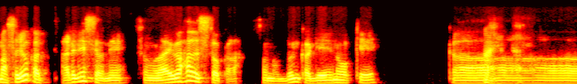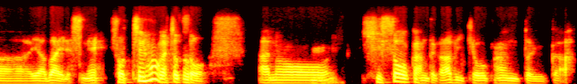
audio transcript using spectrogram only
まあ、それよか、あれですよね。そのライブハウスとか、その文化芸能系が、やばいですね。そっちの方がちょっと、あのーうん悲壮感とか阿鼻共感というか、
